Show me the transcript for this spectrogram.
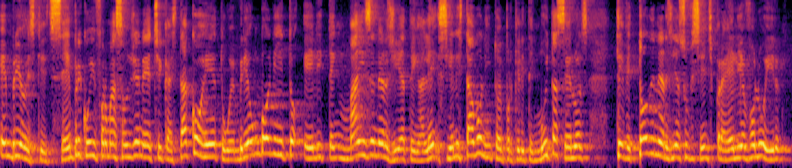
embriões que sempre com informação genética está correto, o embrião bonito, ele tem mais energia, tem se ele está bonito é porque ele tem muitas células, teve toda a energia suficiente para ele evoluir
